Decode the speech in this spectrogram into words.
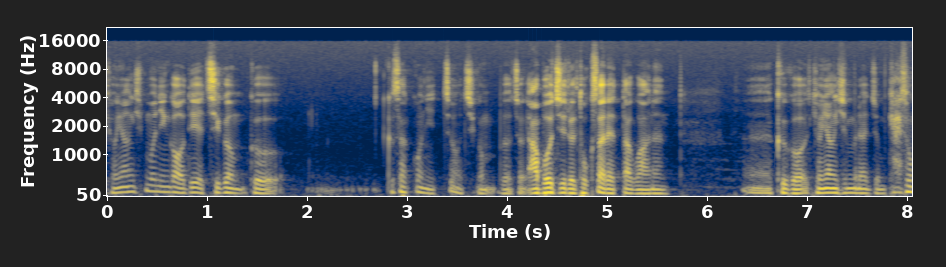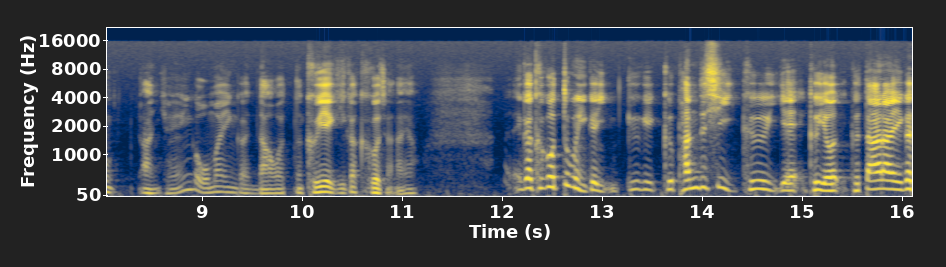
경향신문인가 어디에 지금 그, 그 사건 있죠. 지금 뭐 저기 아버지를 독살했다고 하는 에, 그거 경향신문에 좀 계속 아니 경향인가 오마인가 나왔던 그 얘기가 그거잖아요. 그러니까 그것도 그러니까 그게 그 반드시 그예그그 그 딸아이가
